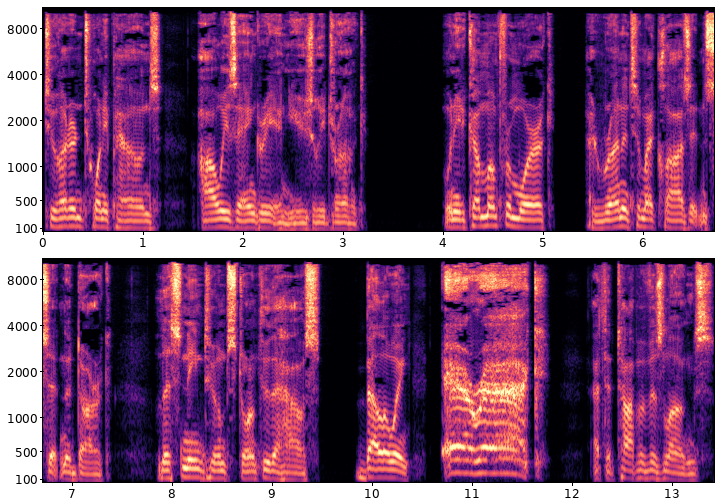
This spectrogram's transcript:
220 pounds, always angry and usually drunk. When he'd come home from work, I'd run into my closet and sit in the dark, listening to him storm through the house, bellowing, Eric! at the top of his lungs.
